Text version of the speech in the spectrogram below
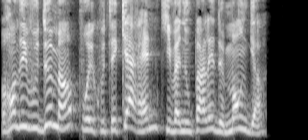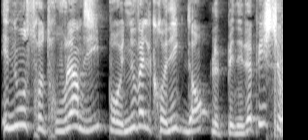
Rendez-vous demain pour écouter Karen qui va nous parler de manga. Et nous on se retrouve lundi pour une nouvelle chronique dans le Penelope Show.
